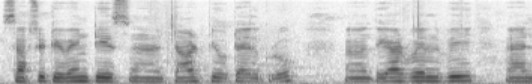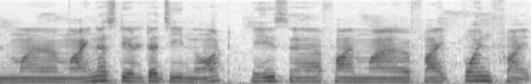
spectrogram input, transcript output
substituent is tert butyl group uh, there will be and minus delta g naught is uh, 5.5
